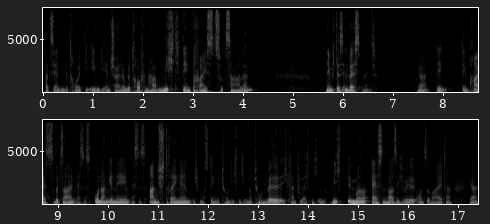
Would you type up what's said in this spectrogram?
Patienten betreut, die eben die Entscheidung getroffen haben, nicht den Preis zu zahlen, nämlich das Investment ja, den, den Preis zu bezahlen. Es ist unangenehm, es ist anstrengend, ich muss Dinge tun, die ich nicht immer tun will, ich kann vielleicht nicht immer, nicht immer essen, was ich will und so weiter. Ja,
